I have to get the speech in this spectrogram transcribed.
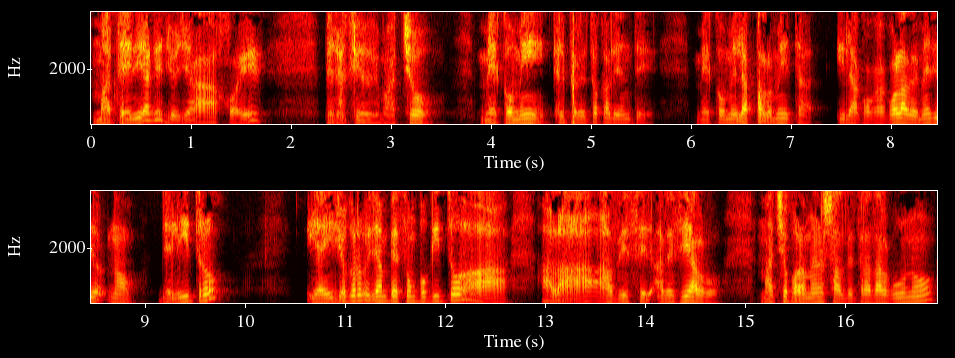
materia que yo ya, joder. Pero es que, macho, me comí el perrito caliente, me comí las palomitas y la Coca-Cola de medio, no, de litro, y ahí yo creo que ya empezó un poquito a, a, la, a, decir, a decir algo. Macho, por lo menos sal detrás de alguno,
